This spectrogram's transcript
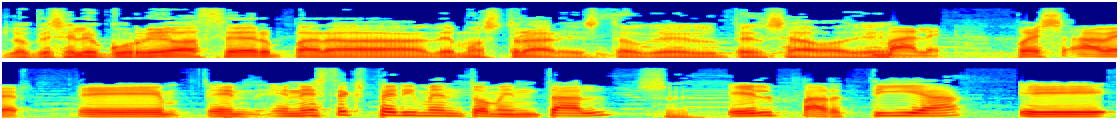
lo que se le ocurrió hacer para demostrar esto que él pensaba? que- Vale, pues a ver, eh, en, en este experimento mental, Sí. él partía... eh,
